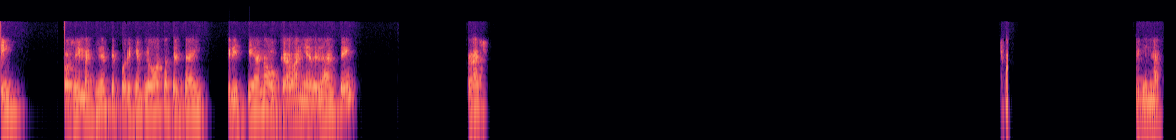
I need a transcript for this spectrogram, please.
Sí. Pues imagínate, por ejemplo, vamos a pensar en Cristiano o Cavani adelante. Rashford. Alguien más.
